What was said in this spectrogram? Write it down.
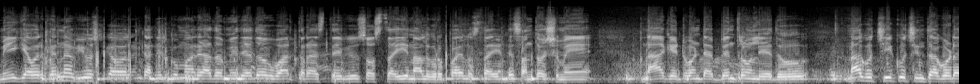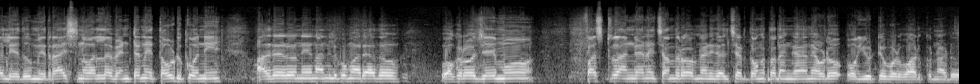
మీకు ఎవరికైనా వ్యూస్ కావాలంటే అనిల్ కుమార్ యాదవ్ మీద ఏదో ఒక వార్త రాస్తే వ్యూస్ వస్తాయి నాలుగు రూపాయలు వస్తాయి అంటే సంతోషమే. నాకు ఎటువంటి అభ్యంతరం లేదు. నాకు చీకు చింత కూడా లేదు. మీరు రాసిన వల్ల వెంటనే తౌడుకొని అదే నేను అనిల్ కుమార్ యాదవ్ ఒకరోజు ఏమో ఫస్ట్ రాగానే చంద్రబాబు నాయుడు కలిసాడు దొంగతనంగానే ఎవడో ఒక యూట్యూబర్ వాడుకున్నాడు.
